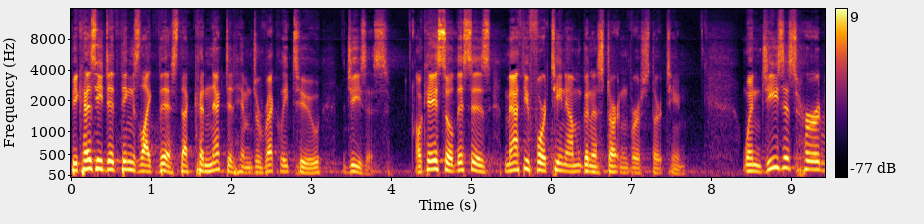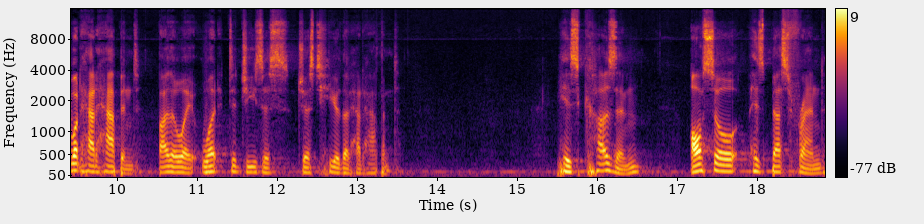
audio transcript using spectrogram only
because he did things like this that connected him directly to Jesus. Okay, so this is Matthew 14. I'm going to start in verse 13. When Jesus heard what had happened, by the way, what did Jesus just hear that had happened? his cousin, also his best friend,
